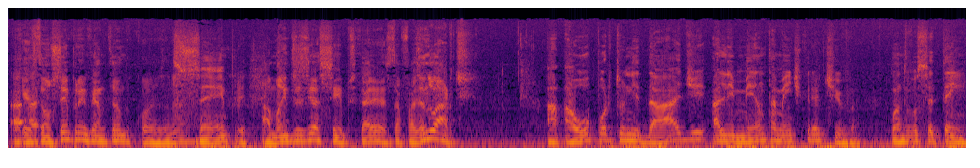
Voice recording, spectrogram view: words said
A, eles estão sempre inventando coisa, né? Sempre. A mãe dizia simples, cara, está fazendo arte. A, a oportunidade alimenta a mente criativa quando você tem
